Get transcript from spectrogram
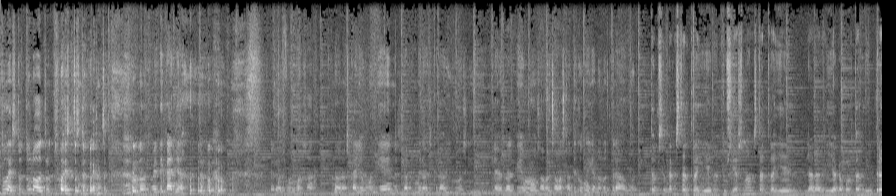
tú esto, tú lo otro, tú esto, tú esto, nos mete caña, pero es muy baja. No, nos cayó muy bien, es la primera vez que la vimos y la verdad que hemos avançat bastante con ella, no lo esperàvem. Em sembla que estan traient entusiasme, estan traient l'alegria que porten dintre,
